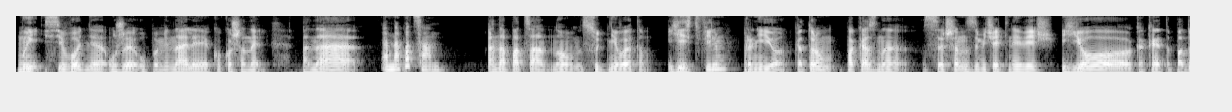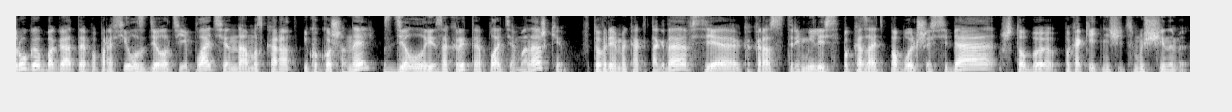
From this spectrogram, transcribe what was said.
Мы сегодня уже упоминали Коко Шанель. Она... Она пацан. Она пацан, но суть не в этом. Есть фильм про нее, в котором показана совершенно замечательная вещь. Ее какая-то подруга богатая попросила сделать ей платье на маскарад. И Коко Шанель сделала ей закрытое платье монашки, в то время как тогда все как раз стремились показать побольше себя, чтобы пококетничать с мужчинами.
